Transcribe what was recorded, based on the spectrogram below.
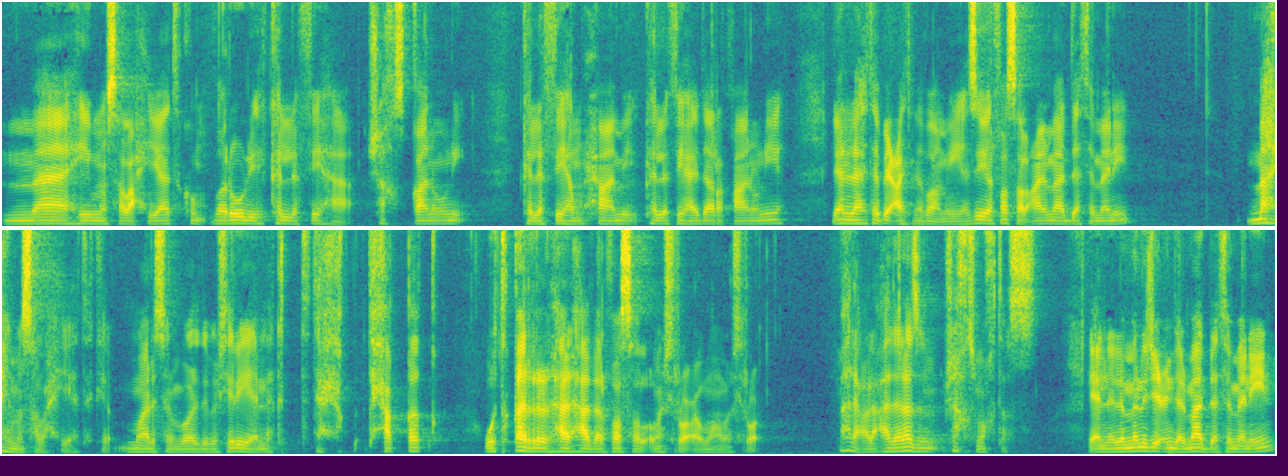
ما هي من صلاحياتكم؟ ضروري يكلف فيها شخص قانوني كلف فيها محامي كلف فيها إدارة قانونية. لأن لها تبعات نظامية. زي الفصل عن المادة 80 ما هي من صلاحياتك ممارس الموارد البشرية إنك تحقق وتقرر هل هذا الفصل مشروع أو ما هو مشروع. ما له هذا لازم شخص مختص. لأن لما نجي عند المادة 80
